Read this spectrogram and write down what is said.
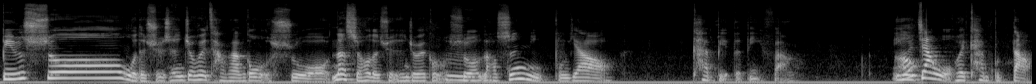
比如说，我的学生就会常常跟我说，那时候的学生就会跟我说：“老师，你不要看别的地方，因为这样我会看不到。”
